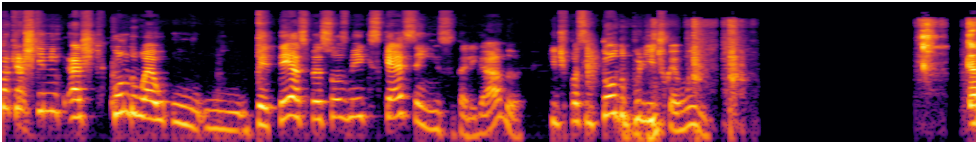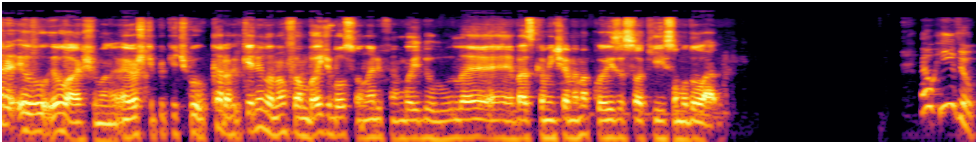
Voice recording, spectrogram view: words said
Só que acho que, acho que quando é o, o, o PT, as pessoas meio que esquecem isso, tá ligado? Que, tipo assim, todo político é ruim. Cara, eu, eu acho, mano. Eu acho que porque, tipo, cara, querendo ou não, fanboy de Bolsonaro e fanboy do Lula é basicamente a mesma coisa, só que só mudou lado. É horrível.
